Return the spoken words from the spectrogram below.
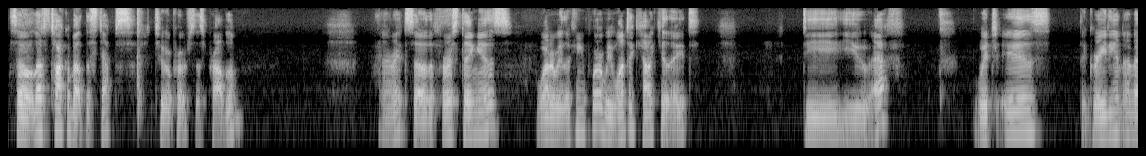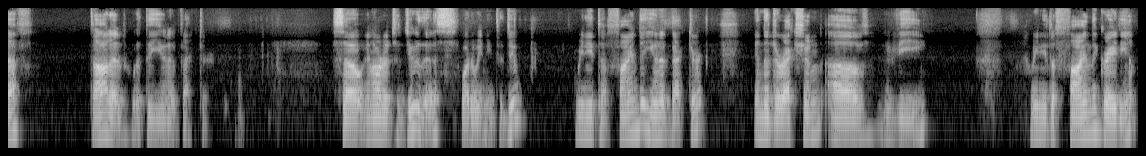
So let's talk about the steps to approach this problem. All right, so the first thing is, what are we looking for? We want to calculate duf, which is the gradient of f dotted with the unit vector. So in order to do this, what do we need to do? We need to find a unit vector in the direction of v. We need to find the gradient,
